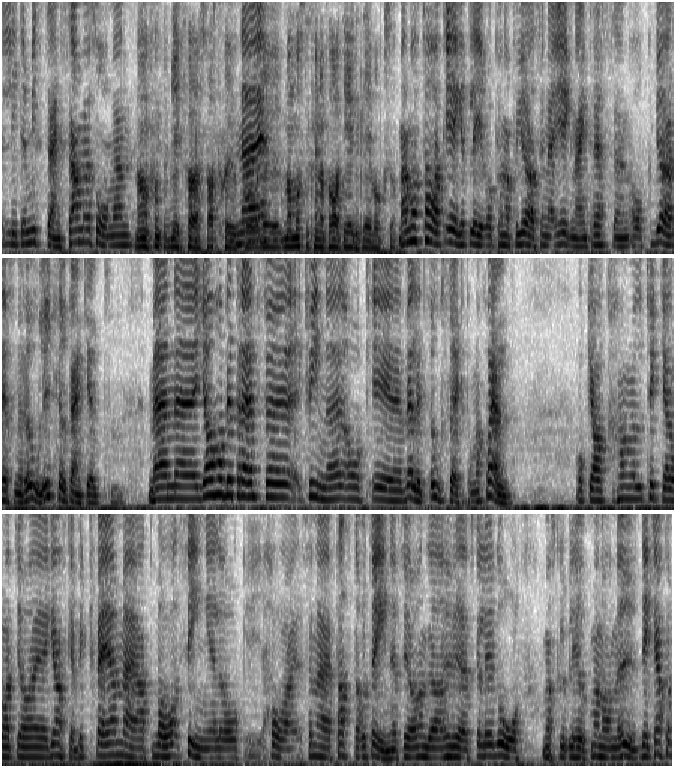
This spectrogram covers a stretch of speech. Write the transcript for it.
lite misstänksam och så men man får inte bli för svartsjuk. och Nej. man måste kunna få ha ett eget liv också. man måste ha ett eget liv och kunna få göra sina egna intressen och göra det som är roligt helt enkelt. Men eh, jag har blivit rädd för kvinnor och är väldigt osäker på mig själv. Och jag kan väl tycka då att jag är ganska bekväm med att vara singel och ha sådana här fasta rutiner. Så jag undrar hur det skulle gå om jag skulle bli ihop med någon nu. Det kanske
